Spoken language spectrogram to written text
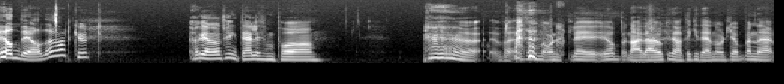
Ja, det hadde vært kult. Ok, nå tenkte jeg liksom på Sånn ordentlig jobb Nei, det er jo ikke det at ikke det er en ordentlig jobb, men eh,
